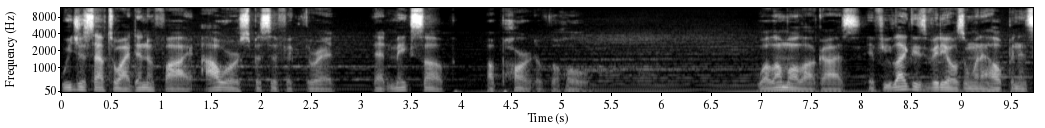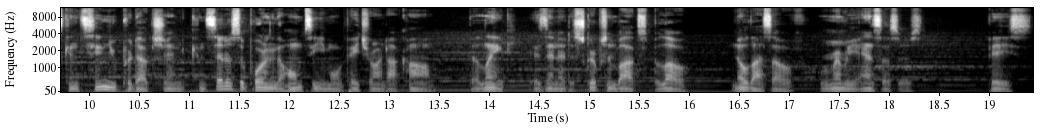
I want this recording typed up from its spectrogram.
We just have to identify our specific thread that makes up a part of the whole. Well, I'm all out guys. If you like these videos and want to help in its continued production, consider supporting the home team on patreon.com. The link is in the description box below. Know thyself, remember your ancestors. Peace.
